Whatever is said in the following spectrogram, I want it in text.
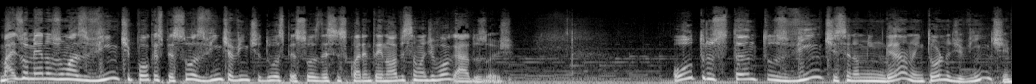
Mais ou menos umas 20 e poucas pessoas, 20 a 22 pessoas desses 49 são advogados hoje. Outros tantos 20, se não me engano, em torno de 20,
